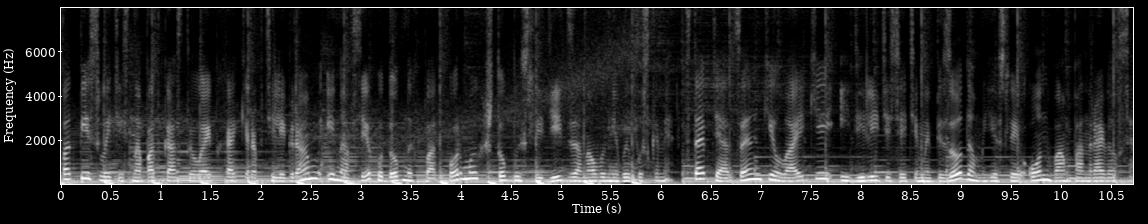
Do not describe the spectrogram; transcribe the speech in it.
Подписывайтесь на подкасты лайфхакера в телеграм и на всех удобных платформах, чтобы следить за новыми выпусками. Ставьте оценки, лайки и делитесь этим эпизодом, если он вам понравился.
